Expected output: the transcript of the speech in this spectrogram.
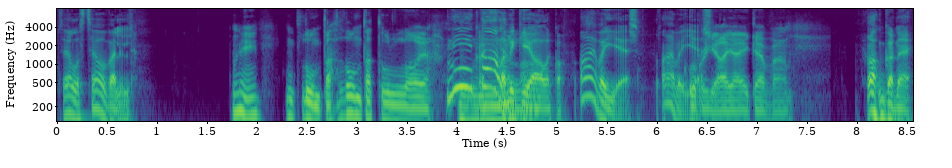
sellaista se on välillä. Niin, nyt lunta, lunta tulloo ja Niin, talvikin alkoi. Aivan jees. Aivan jees. kurjaa ja ikävää. Onko näin?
